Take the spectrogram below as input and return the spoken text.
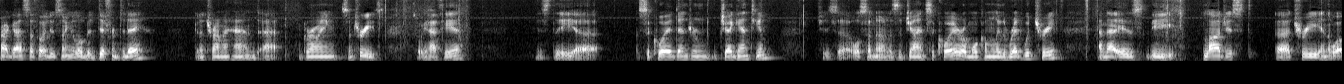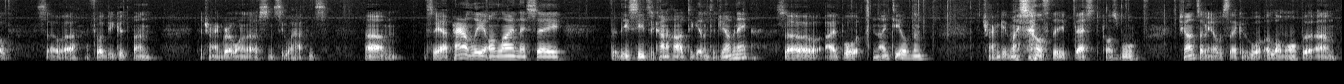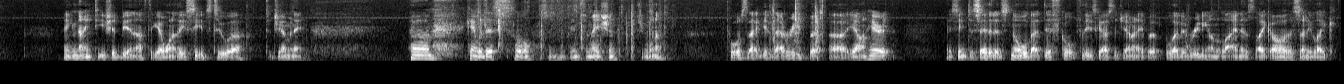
Alright guys, so I thought I'd do something a little bit different today. Gonna try my hand at growing some trees. So what we have here is the uh, Sequoiadendron giganteum, which is uh, also known as the giant sequoia, or more commonly the redwood tree. And that is the largest uh, tree in the world. So uh, I thought it'd be good fun to try and grow one of those and see what happens. Um, so yeah, apparently online they say that these seeds are kind of hard to get them to germinate. So I bought 90 of them to try and give myself the best possible chance. I mean, obviously I could have bought a lot more, but um, I think 90 should be enough to get one of these seeds to uh, to germinate. Um, came with this little information. If you want to pause that, give that a read. But uh, yeah, on here it they seem to say that it's not all that difficult for these guys to germinate, but all I've been reading on the line is like, oh, there's only like,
